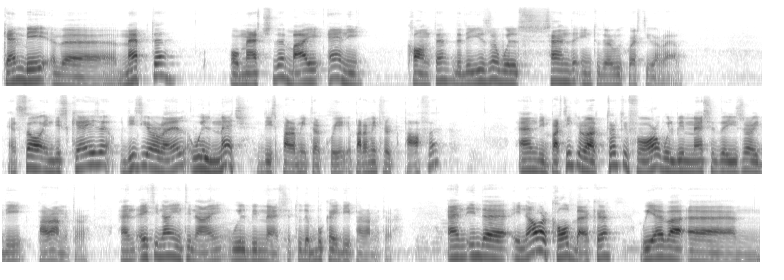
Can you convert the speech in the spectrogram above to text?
can be mapped or matched by any content that the user will send into the request URL. And so in this case, this URL will match this parameter parametric path, and in particular 34 will be matched to the user ID parameter and 8989 will be matched to the book ID parameter. And in the in our callback, we have a, um,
